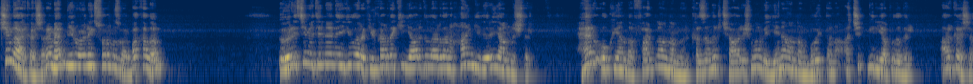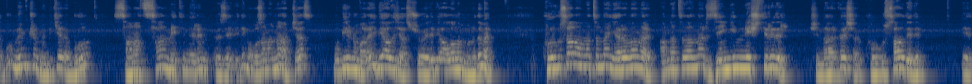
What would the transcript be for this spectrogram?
Şimdi arkadaşlar hemen bir örnek sorumuz var. Bakalım. Öğretici metinlerle ilgili olarak yukarıdaki yargılardan hangileri yanlıştır? Her okuyanda farklı anlamlar kazanır, çağrışma ve yeni anlam boyutlarına açık bir yapıdadır. Arkadaşlar bu mümkün mü? Bir kere bu sanatsal metinlerin özelliği değil mi? O zaman ne yapacağız? Bu bir numarayı bir alacağız. Şöyle bir alalım bunu değil mi? Kurgusal anlatımdan yararlanarak anlatılanlar zenginleştirilir. Şimdi arkadaşlar kurgusal dedim. E,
